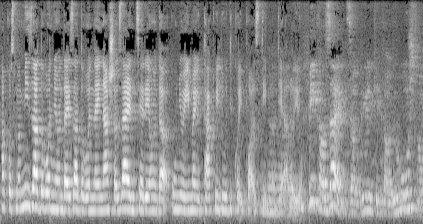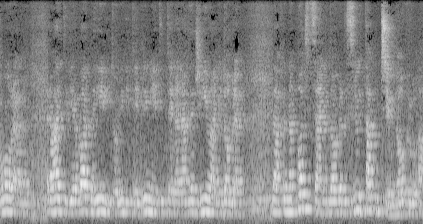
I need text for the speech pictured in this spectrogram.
ako smo mi zadovoljni, onda je zadovoljna i naša zajednica, jer je onda u njoj imaju takvi ljudi koji pozitivno djeluju. Mi kao zajednica, otprilike kao društvo moramo raditi, vjerovatno i vi to vidite i primijetite na nagrađivanju dobra dakle, na poticanju dobra, da se ljudi takmiče u dobru, a,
